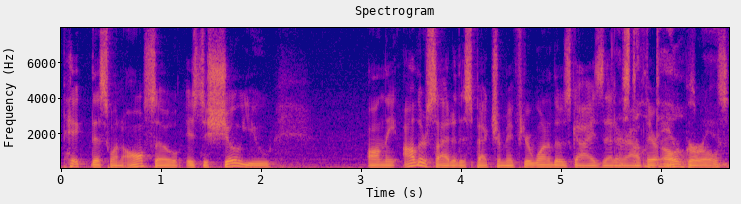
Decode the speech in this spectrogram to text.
picked this one also is to show you on the other side of the spectrum, if you're one of those guys that There's are out there or girls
